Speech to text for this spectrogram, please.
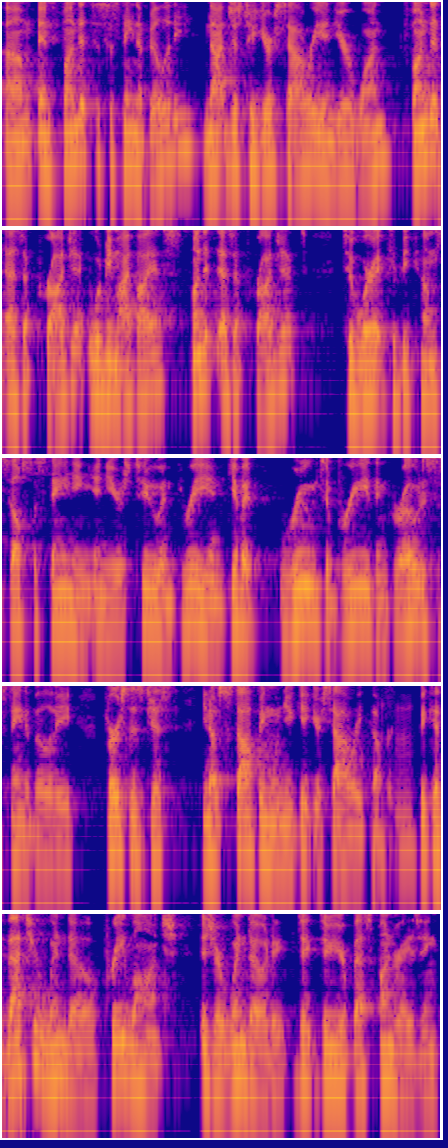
um, and fund it to sustainability, not just to your salary in year one. Fund it as a project would be my bias. Fund it as a project to where it could become self sustaining in years two and three and give it room to breathe and grow to sustainability versus just, you know, stopping when you get your salary covered mm-hmm. because that's your window. Pre launch is your window to, to do your best fundraising.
